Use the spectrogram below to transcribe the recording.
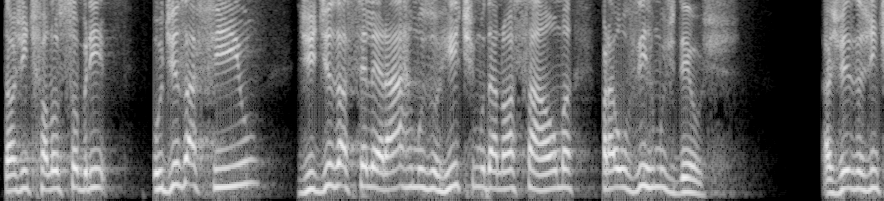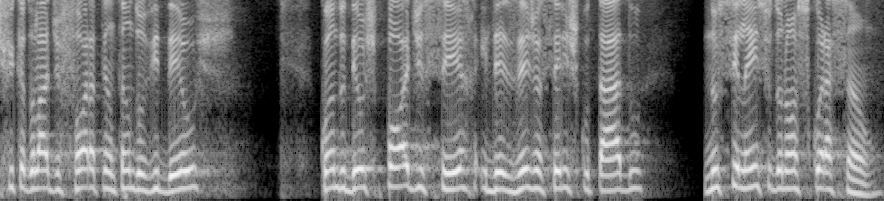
Então a gente falou sobre o desafio de desacelerarmos o ritmo da nossa alma para ouvirmos Deus. Às vezes a gente fica do lado de fora tentando ouvir Deus, quando Deus pode ser e deseja ser escutado no silêncio do nosso coração.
